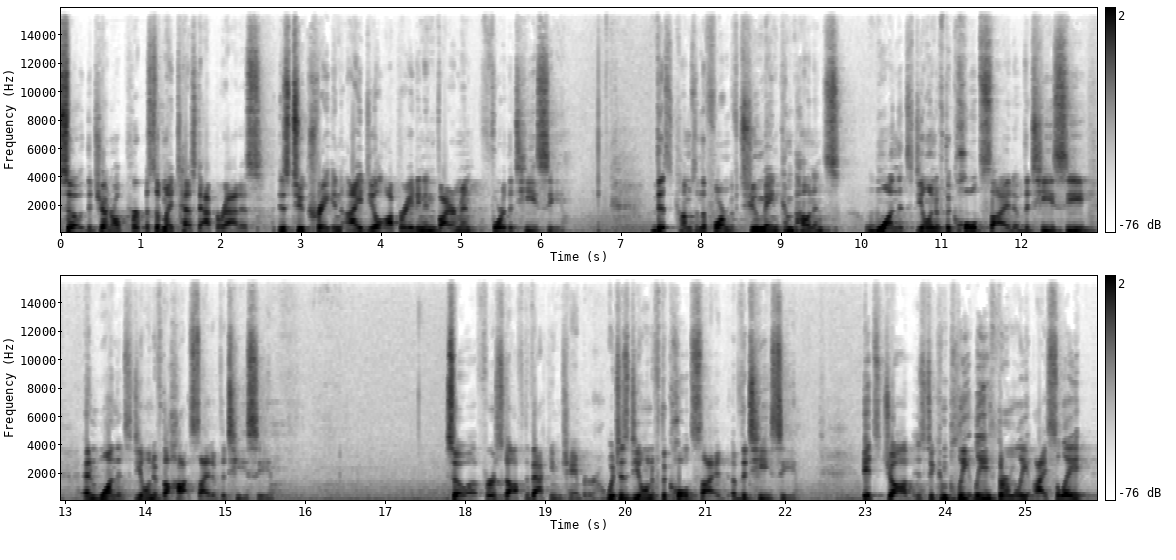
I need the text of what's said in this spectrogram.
So the general purpose of my test apparatus is to create an ideal operating environment for the TEC. This comes in the form of two main components, one that's dealing with the cold side of the TEC and one that's dealing with the hot side of the TEC. So uh, first off, the vacuum chamber, which is dealing with the cold side of the TEC. Its job is to completely thermally isolate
